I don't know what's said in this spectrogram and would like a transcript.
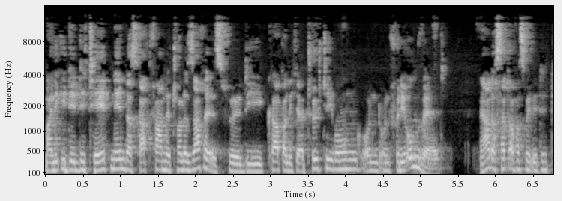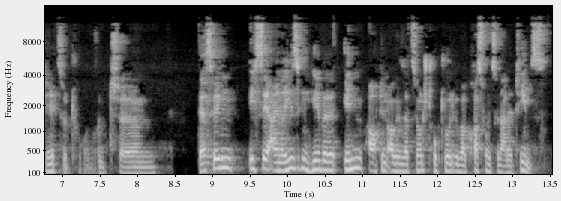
meine Identität nehmen, dass Radfahren eine tolle Sache ist für die körperliche Ertüchtigung und, und für die Umwelt. Ja, das hat auch was mit Identität zu tun. Und ähm, deswegen, ich sehe einen riesigen Hebel in auch den Organisationsstrukturen über crossfunktionale Teams.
